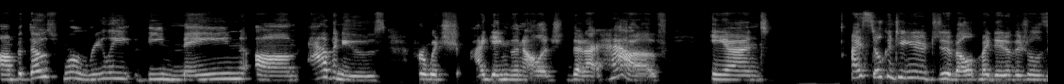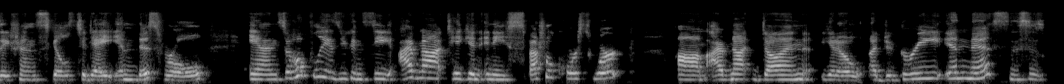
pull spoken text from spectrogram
Um, but those were really the main um, avenues for which I gained the knowledge that I have. And I still continue to develop my data visualization skills today in this role. And so hopefully, as you can see, I've not taken any special coursework. Um, I've not done, you know, a degree in this. This is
